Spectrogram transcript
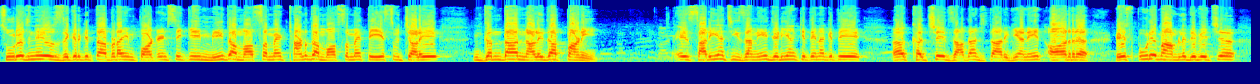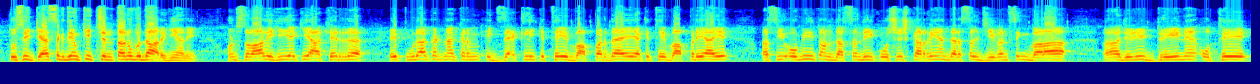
ਸੂਰਜ ਨੇ ਉਹ ਜ਼ਿਕਰ ਕੀਤਾ ਬੜਾ ਇੰਪੋਰਟੈਂਟ ਸੀ ਕਿ ਮੀਂਹ ਦਾ ਮੌਸਮ ਹੈ ਠੰਡ ਦਾ ਮੌਸਮ ਹੈ ਤੇ ਇਸ ਵਿਚਾਲੇ ਗੰਦਾ ਨਾਲੇ ਦਾ ਪਾਣੀ। ਇਹ ਸਾਰੀਆਂ ਚੀਜ਼ਾਂ ਨੇ ਜਿਹੜੀਆਂ ਕਿਤੇ ਨਾ ਕਿਤੇ ਅ, ਖਦਸ਼ੇ ਜ਼ਿਆਦਾ ਜਤਾ ਰਹੀਆਂ ਨੇ ਔਰ ਇਸ ਪੂਰੇ ਮਾਮਲੇ ਦੇ ਵਿੱਚ ਤੁਸੀਂ ਕਹਿ ਸਕਦੇ ਹੋ ਕਿ ਚਿੰਤਾ ਨੂੰ ਵਧਾ ਰਹੀਆਂ ਨੇ। ਹੁਣ ਸਵਾਲ ਇਹੀ ਹੈ ਕਿ ਆਖਿਰ ਇਹ ਪੂਰਾ ਘਟਨਾਕ੍ਰਮ ਐਗਜ਼ੈਕਟਲੀ ਕਿੱਥੇ ਵਾਪਰਦਾ ਹੈ ਜਾਂ ਕਿੱਥੇ ਵਾਪਰਿਆ ਹੈ? ਅਸੀਂ ਉਹ ਵੀ ਤੁਹਾਨੂੰ ਦੱਸਣ ਦੀ ਕੋਸ਼ਿਸ਼ ਕਰ ਰਹੇ ਹਾਂ। ਦਰਅਸਲ ਜੀਵਨ ਸਿੰਘ ਵਾਲਾ ਜਿਹੜੀ ਡਰੇਨ ਹੈ, ਉੱਥੇ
